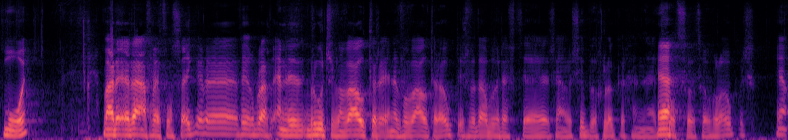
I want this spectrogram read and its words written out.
Mooi. Maar de Raaf heeft ons zeker eh, veel gebracht. En het broertje van Wouter en voor Wouter ook. Dus wat dat betreft zijn we super gelukkig en Ja. trots dat het zo gelopen is. Ja,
